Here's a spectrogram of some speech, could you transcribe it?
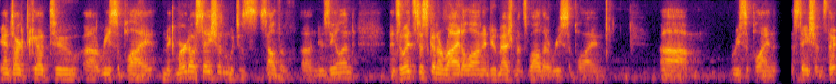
Antarctica to uh, resupply McMurdo Station, which is south of uh, New Zealand. And so it's just going to ride along and do measurements while they're resupplying um, resupplying the stations. There,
